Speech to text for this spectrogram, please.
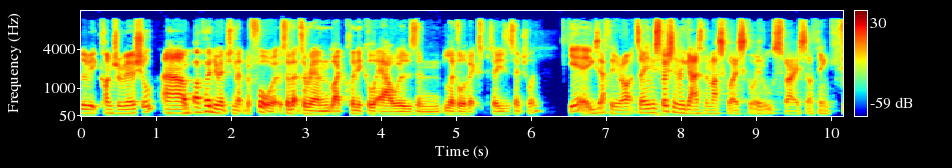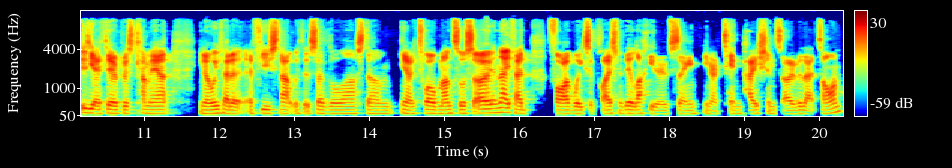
little, bit controversial. Um, I've heard you mention that before. So that's around like clinical hours and level of expertise, essentially. Yeah, exactly right. So, especially in regards to the musculoskeletal space, I think physiotherapists come out you know, we've had a, a, few start with us over the last, um, you know, 12 months or so, and they've had five weeks of placement. They're lucky to have seen, you know, 10 patients over that time.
